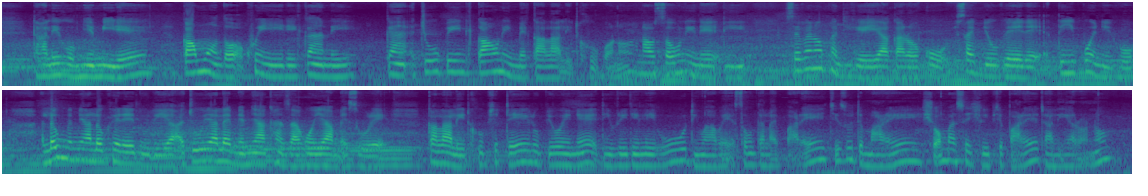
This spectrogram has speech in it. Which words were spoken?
။ဒါလေးကိုမြင်မိတယ်။ကောင်းမွန်သောအခွင့်အရေးတွေကံနေကံအကျိုးပေးကောင်းနေမဲ့ကာလလေးတစ်ခုပေါ့နော်။နောက်ဆုံးအနေနဲ့ဒီ 7 of Pentacles ရကတော့ကိုယ်စိုက်ပျိုးခဲ့တဲ့အသီးပွင့်တွေကိုအလုံးများများလုပ်ခဲ့တဲ့လူတွေကအကျိုးရလက်များများခံစားခွင့်ရမယ်ဆိုတော့ကာလလေးတစ်ခုဖြစ်တယ်လို့ပြောရင်လည်းဒီ reading လေးကိုဒီမှာပဲအဆုံးသတ်လိုက်ပါတယ်။ကျေးဇူးတင်ပါတယ်။ short message လေးဖြစ်ပါတယ်ဒါလေးကတော့နော်။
